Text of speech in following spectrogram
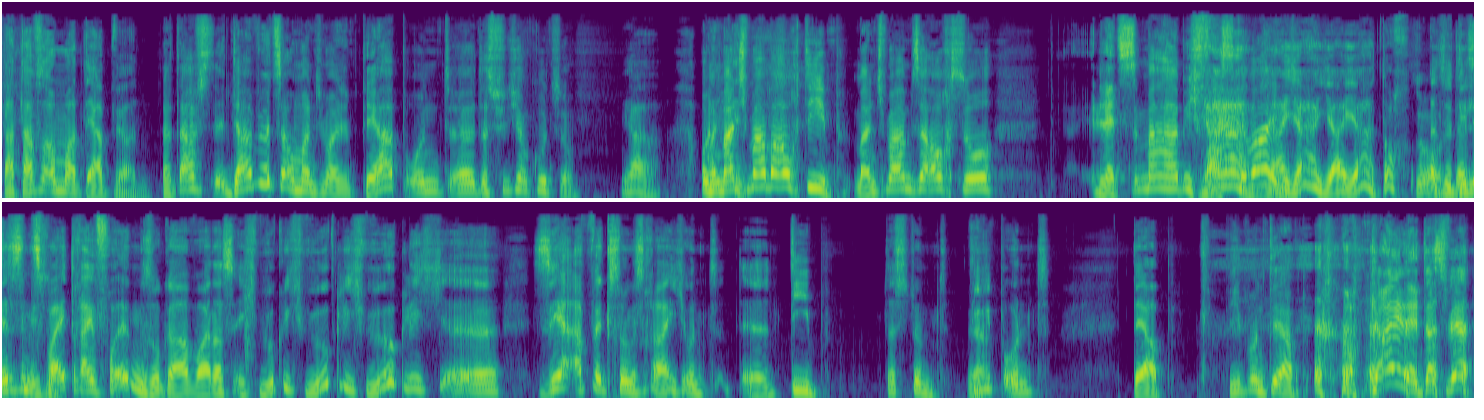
Da darf es auch mal derb werden. Da, darf's, da wird es auch manchmal derb und äh, das finde ich auch gut so. Ja. Und manchmal aber auch deep. Manchmal haben sie auch so. Letztes Mal habe ich fast ja, geweint. ja, ja, ja, ja, doch. So, also die letzten zwei, so. drei Folgen sogar war das echt wirklich, wirklich, wirklich äh, sehr abwechslungsreich und äh, deep. Das stimmt. Ja. Deep und derb. Dieb und Derb. Geil, das wäre.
